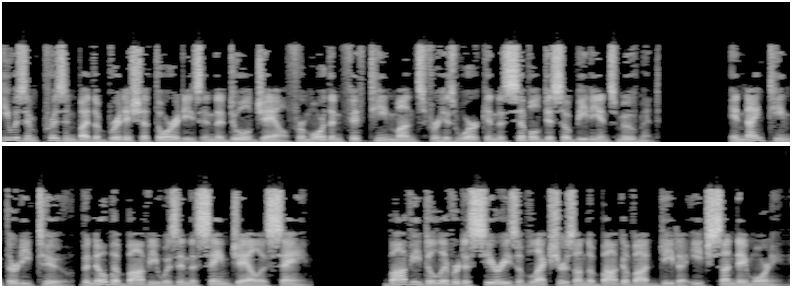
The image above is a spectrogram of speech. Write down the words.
He was imprisoned by the British authorities in the Dhule jail for more than 15 months for his work in the civil disobedience movement. In 1932, Vinoba Bhave was in the same jail as Sane. Bhave delivered a series of lectures on the Bhagavad Gita each Sunday morning.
